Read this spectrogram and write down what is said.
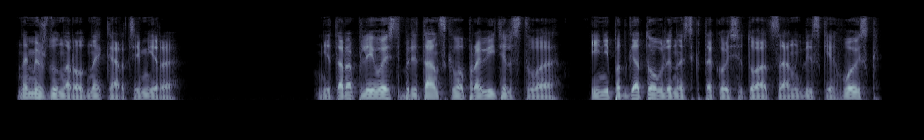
на международной карте мира. Неторопливость британского правительства и неподготовленность к такой ситуации английских войск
